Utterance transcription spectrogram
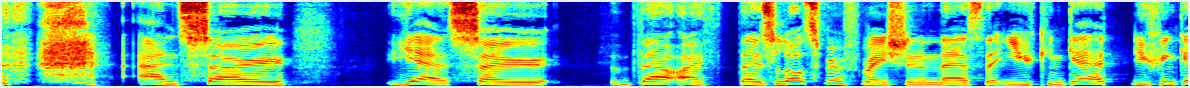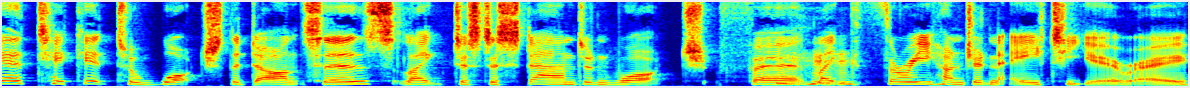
and so yeah, so there I, there's lots of information in there so that you can get you can get a ticket to watch the dancers like just to stand and watch for mm-hmm. like 380 euro.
